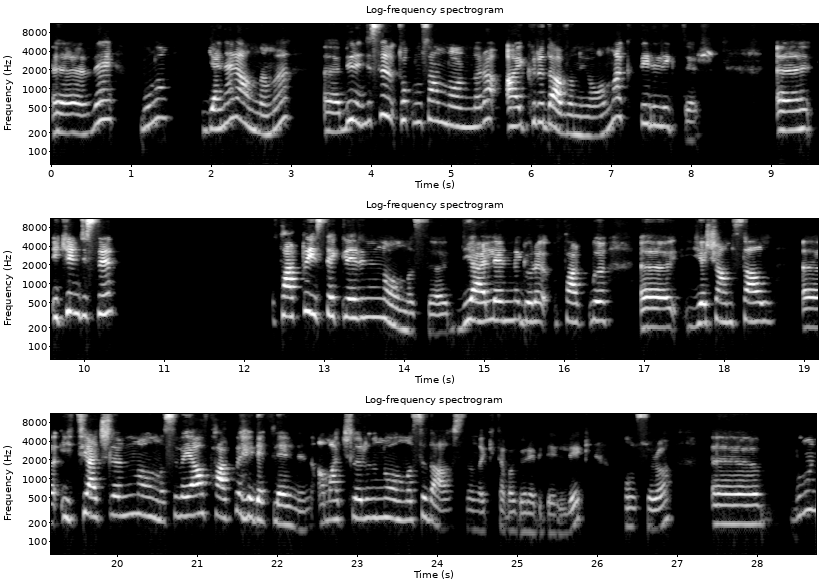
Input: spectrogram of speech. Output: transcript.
E, ve bunun genel anlamı e, birincisi toplumsal normlara aykırı davranıyor olmak deliliktir. E, ikincisi farklı isteklerinin olması, diğerlerine göre farklı e, yaşamsal e, ihtiyaçlarının olması veya farklı hedeflerinin, amaçlarının olması da aslında kitaba göre bir delilik unsuru. Bunun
